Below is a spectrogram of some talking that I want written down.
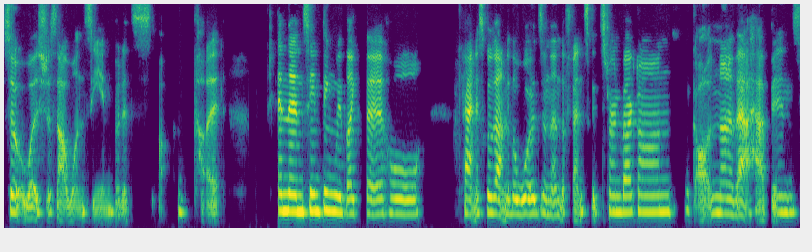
so it was just that one scene, but it's cut. And then same thing with like the whole Katniss goes out into the woods and then the fence gets turned back on. Like all none of that happens.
